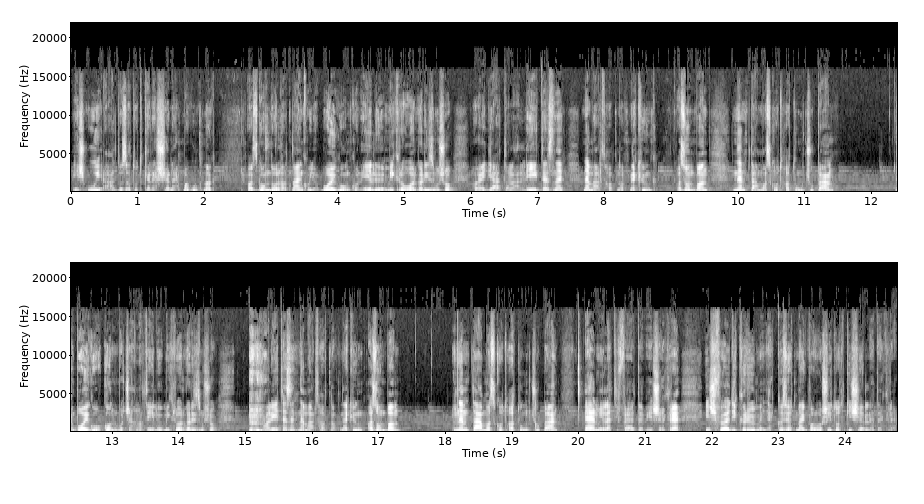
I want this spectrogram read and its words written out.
és új áldozatot keressenek maguknak. Azt gondolhatnánk, hogy a bolygónkon élő mikroorganizmusok, ha egyáltalán léteznek, nem árthatnak nekünk. Azonban nem támaszkodhatunk csupán a bolygókon, bocsánat, élő mikroorganizmusok, ha léteznek, nem árthatnak nekünk, azonban nem támaszkodhatunk csupán elméleti feltevésekre és földi körülmények között megvalósított kísérletekre.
